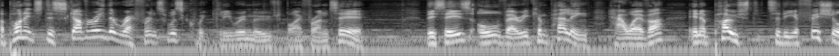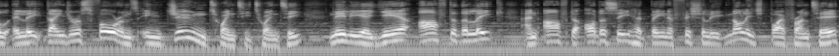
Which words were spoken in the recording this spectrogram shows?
Upon its discovery the reference was quickly removed by Frontier. This is all very compelling however in a post to the official Elite Dangerous forums in June 2020 nearly a year after the leak and after Odyssey had been officially acknowledged by Frontier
